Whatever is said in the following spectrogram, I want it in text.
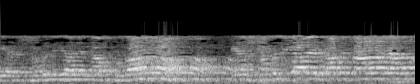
یہ اسمبلی والے نہ خدا۔ یہ اسمبلی والے رب تعالی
